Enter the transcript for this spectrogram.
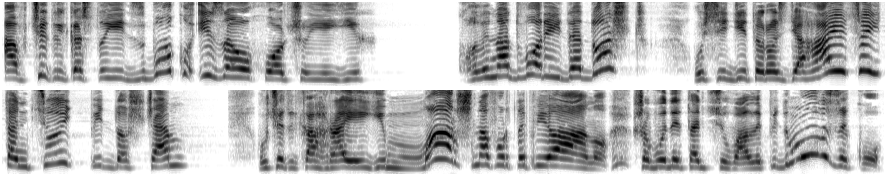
а вчителька стоїть збоку і заохочує їх. Коли на дворі йде дощ, усі діти роздягаються і танцюють під дощем. Учителька грає їм марш на фортепіано, щоб вони танцювали під музику,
